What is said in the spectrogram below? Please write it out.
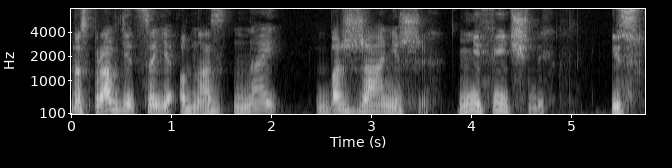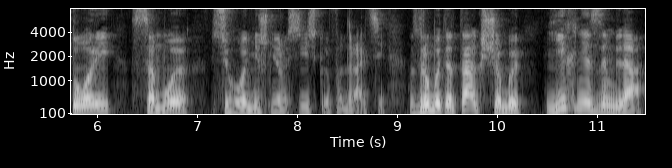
Насправді це є одна з найбажаніших міфічних історій самої сьогоднішньої Російської Федерації. Зробити так, щоб їхня земля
